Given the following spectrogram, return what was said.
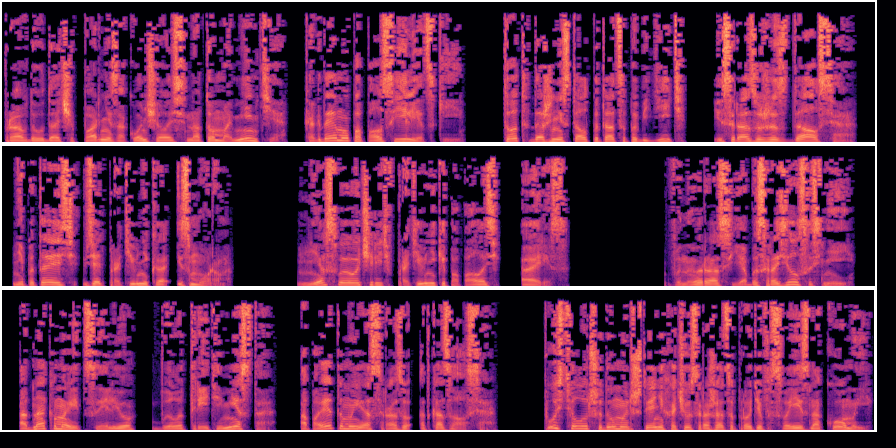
Правда, удача парня закончилась на том моменте, когда ему попался Елецкий. Тот даже не стал пытаться победить и сразу же сдался, не пытаясь взять противника измором. Мне, в свою очередь, в противнике попалась Айрис. В иной раз я бы сразился с ней, однако моей целью было третье место, а поэтому я сразу отказался. Пусть лучше думают, что я не хочу сражаться против своей знакомой,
